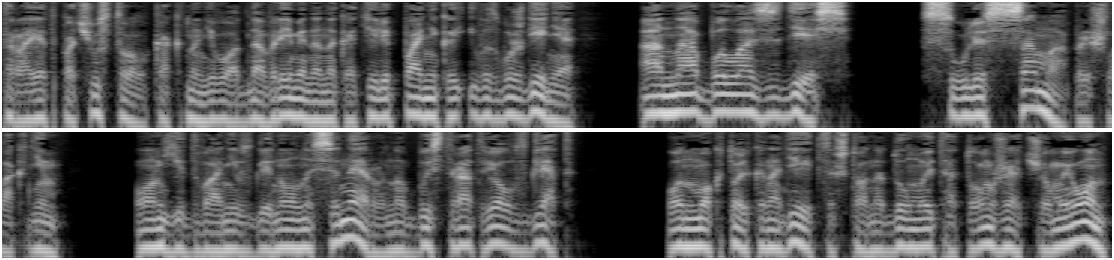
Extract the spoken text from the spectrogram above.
Троэт почувствовал, как на него одновременно накатили паника и возбуждение. Она была здесь. Сулис сама пришла к ним. Он едва не взглянул на Сенеру, но быстро отвел взгляд. Он мог только надеяться, что она думает о том же, о чем и он,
